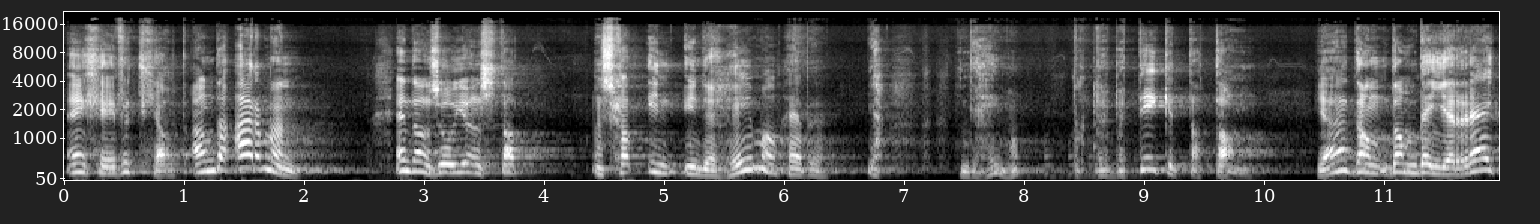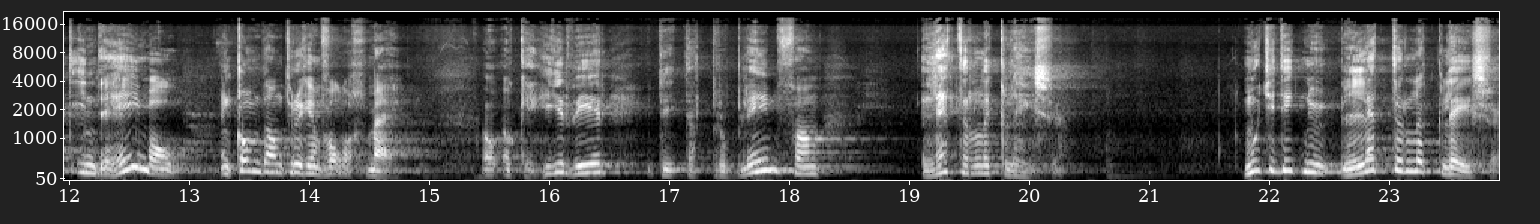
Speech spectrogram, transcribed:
en geef het geld aan de armen. En dan zul je een, stad, een schat in, in de hemel hebben. Ja, in de hemel. Wat betekent dat dan? Ja, dan, dan ben je rijk in de hemel. En kom dan terug en volg mij. Oh, Oké, hier weer dat probleem van letterlijk lezen. Moet je dit nu letterlijk lezen?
